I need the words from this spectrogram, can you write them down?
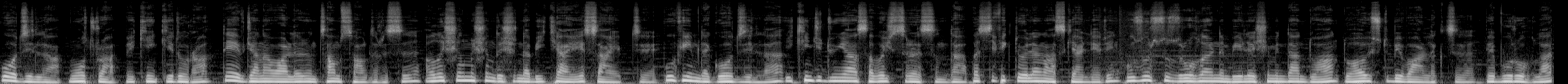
Godzilla, Mothra ve King Ghidorah dev canavar canavarların tam saldırısı alışılmışın dışında bir hikayeye sahipti. Bu filmde Godzilla 2. Dünya Savaşı sırasında Pasifik'te ölen askerlerin huzursuz ruhlarının birleşiminden doğan doğaüstü bir varlıktı ve bu ruhlar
